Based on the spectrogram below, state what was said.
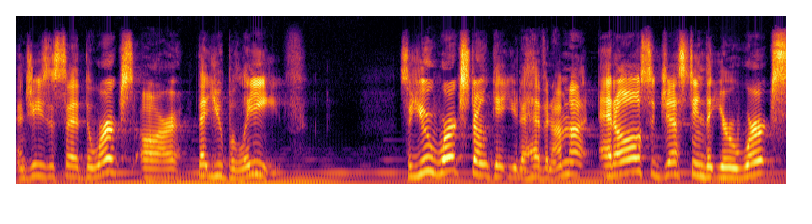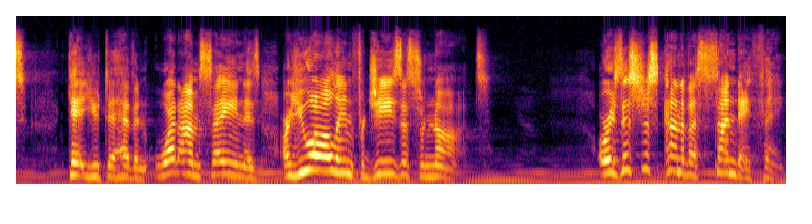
and Jesus said, The works are that you believe. So your works don't get you to heaven. I'm not at all suggesting that your works get you to heaven. What I'm saying is, are you all in for Jesus or not? Or is this just kind of a Sunday thing?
